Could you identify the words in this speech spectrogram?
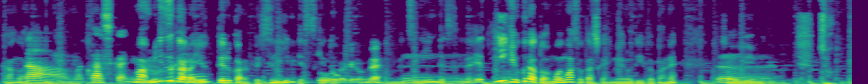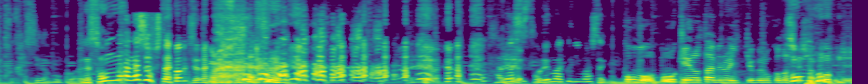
いかがなああ、まあ確かに、まあ、自ら言ってるから別にいいんですけそうど。だけどね。別にいいんですけど、えいい曲だとは思いますよ、確かにメロディーとかね。うんそういう意味では。ちょっと歌詞が僕は、ねそんな話をしたいわけじゃないですよ。話それまくりましたけど、ほぼボケのための一曲のことしか喋ってね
